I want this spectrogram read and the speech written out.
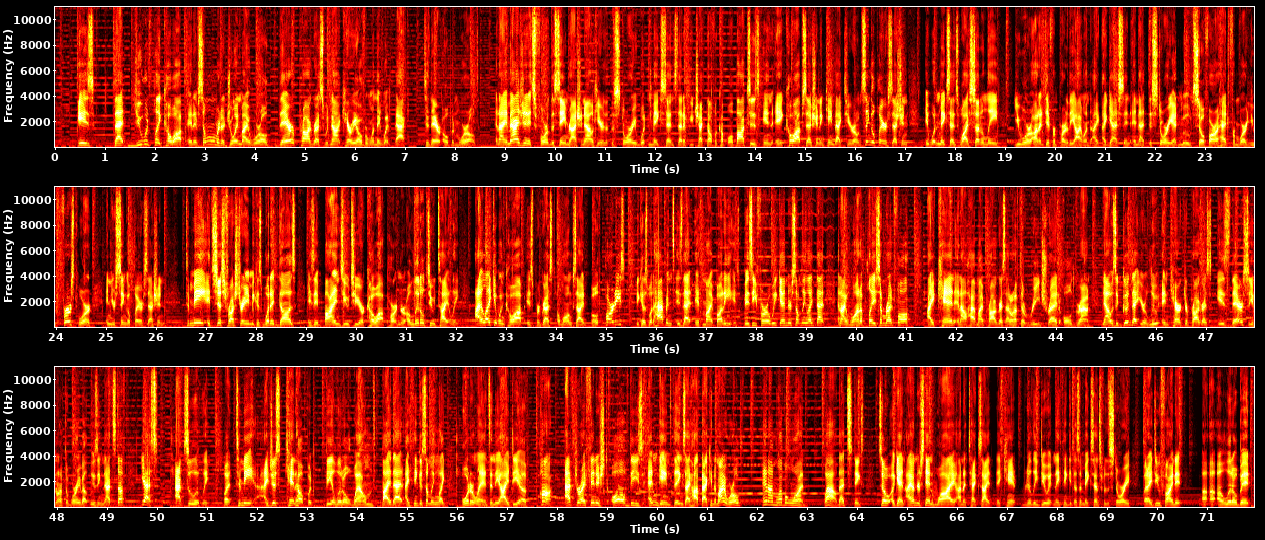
is that you would play co op, and if someone were to join my world, their progress would not carry over when they went back to their open world. And I imagine it's for the same rationale here that the story wouldn't make sense that if you checked off a couple of boxes in a co op session and came back to your own single player session, it wouldn't make sense why suddenly you were on a different part of the island, I, I guess, and, and that this story had moved so far ahead from where you first were in your single player session. To me, it's just frustrating because what it does is it binds you to your co op partner a little too tightly. I like it when co op is progressed alongside both parties because what happens is that if my buddy is busy for a weekend or something like that and I want to play some Redfall, I can and I'll have my progress. I don't have to retread old ground. Now, is it good that your loot and character progress is there so you don't have to worry about losing that stuff? Yes, absolutely. But to me, I just can't help but be a little whelmed by that. I think of something like Borderlands and the idea of, huh, after I finished all of these endgame things, I hop back into my world and I'm level one. Wow, that stinks. So again, I understand why on a tech side they can't really do it and they think it doesn't make sense for the story, but I do find it a, a, little bit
